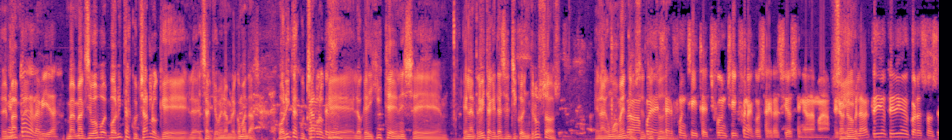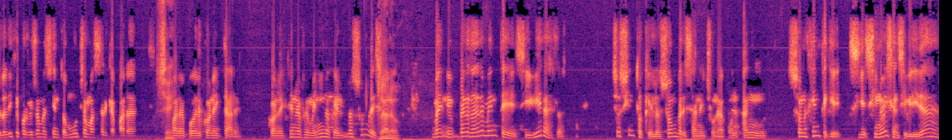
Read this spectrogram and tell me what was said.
eh, en toda la vida. Maxi, vos volviste a escuchar lo que Sergio, mi nombre, ¿cómo andás? ¿Volviste a escuchar lo que lo que dijiste en ese en la entrevista que te hace el chico de intrusos? En algún momento. No, puede ser, fue un chiste, fue un chiste, fue una cosa graciosa y nada más. Pero no, te digo, te digo de corazón, se lo dije porque yo me siento mucho más cerca para para poder conectar con el género femenino que los hombres. Claro. verdaderamente, si vieras los yo siento que los hombres han hecho una... son gente que, si, no hay sensibilidad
